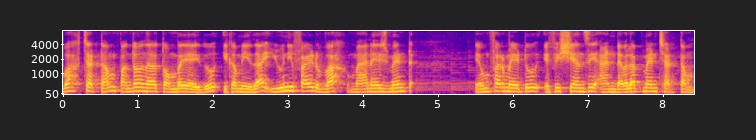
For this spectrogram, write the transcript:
వహ్ చట్టం పంతొమ్మిది వందల తొంభై ఐదు ఇక మీద యూనిఫైడ్ వహ్ management informative efficiency and development చట్టం.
